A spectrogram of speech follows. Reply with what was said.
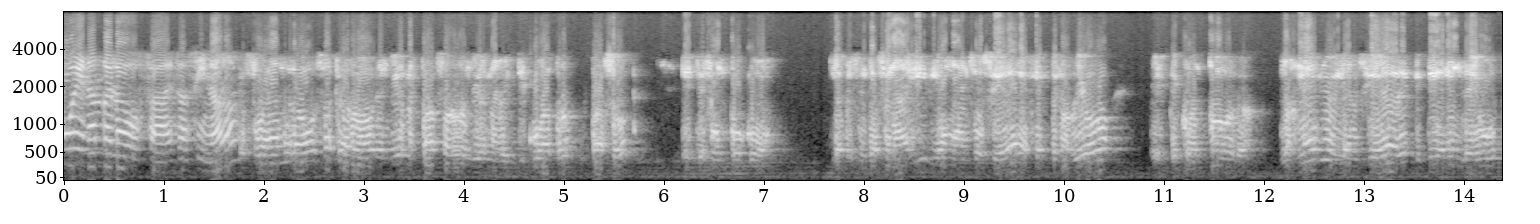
fue en Anda la Osa, es así, ¿no? Fue dando la bolsa, claro, ahora el viernes pasado, el viernes 24 pasó, este fue un poco la presentación ahí, digamos, en sociedad, la gente nos vio, este, con todos los, los nervios y ansiedades que tiene un debut,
